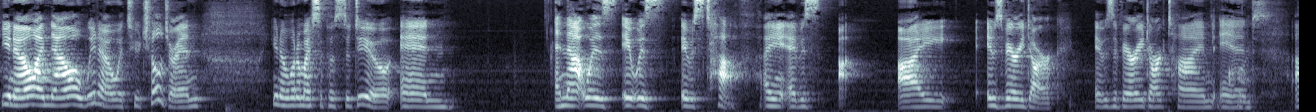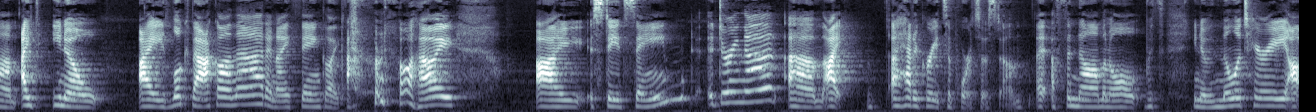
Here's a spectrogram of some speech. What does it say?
You know, I'm now a widow with two children. You know, what am I supposed to do? And and that was it was it was tough. I it was I it was very dark. It was a very dark time, and um, I you know I look back on that and I think like I don't know how I I stayed sane during that. Um, I I had a great support system, a, a phenomenal with you know military uh,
